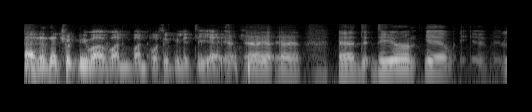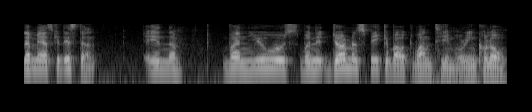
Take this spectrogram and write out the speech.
Uh, that, should be one, one, possibility. Yes. yeah, yeah, yeah. yeah. Uh, do, do you? Let me ask you this then. In uh, when you when Germans speak about one team or in Cologne,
